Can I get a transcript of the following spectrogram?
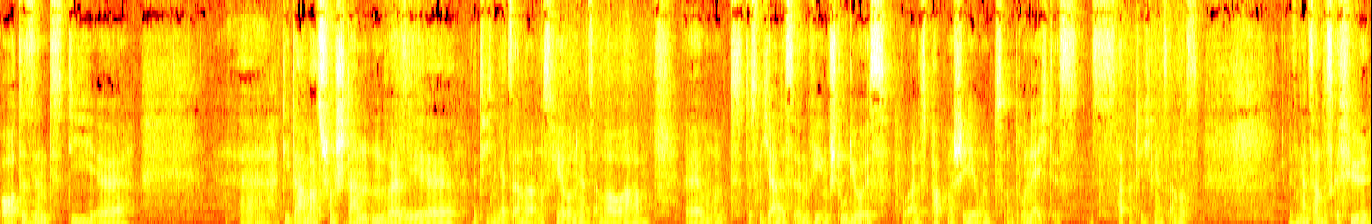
Orte sind, die, äh, die damals schon standen, weil sie äh, natürlich eine ganz andere Atmosphäre und eine ganz andere Aura haben. Ähm, und das nicht alles irgendwie im Studio ist, wo alles Pappmaché und, und unecht ist. Das hat natürlich ein ganz anderes, ein ganz anderes Gefühl.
